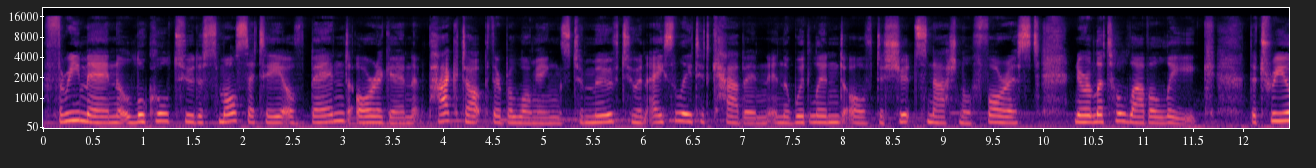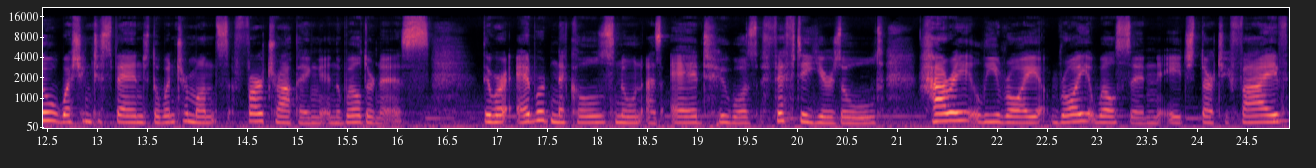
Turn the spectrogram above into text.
three men local to the small city of Bend, Oregon, packed up their belongings to move to an isolated cabin in the woodland of Deschutes National Forest near Little Lava Lake, the trio wishing to spend the winter months fur trapping in the wilderness. There were Edward Nichols, known as Ed, who was 50 years old, Harry Leroy Roy Wilson, aged 35,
